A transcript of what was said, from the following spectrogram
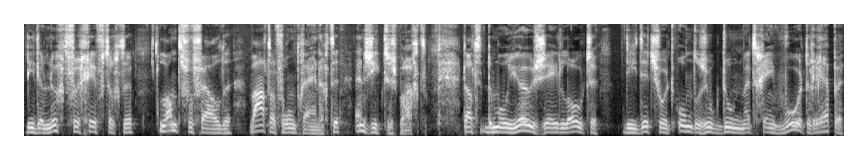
die de lucht vergiftigde, land vervuilde, water verontreinigde en ziektes bracht. Dat de milieuzeeloten die dit soort onderzoek doen met geen woord reppen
